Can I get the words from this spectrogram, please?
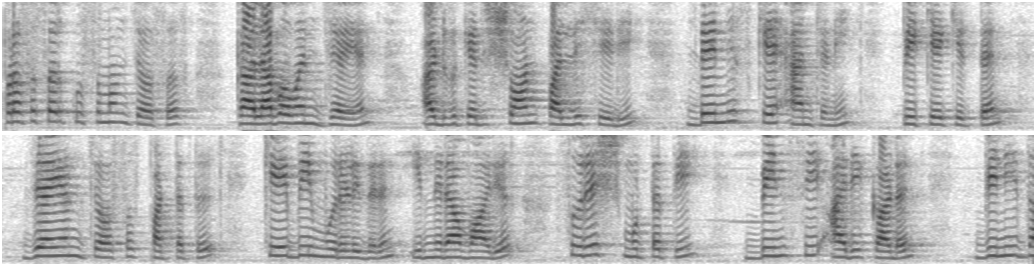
professor Kusumam Joseph Kalabhavan Jayan advocate Shon Pallissery Dennis K Anthony P K Kittan Jayan Joseph Pattath K B Muraleedharan Indira Warrier Suresh Muttathi Binsy Arikkadan Vineetha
